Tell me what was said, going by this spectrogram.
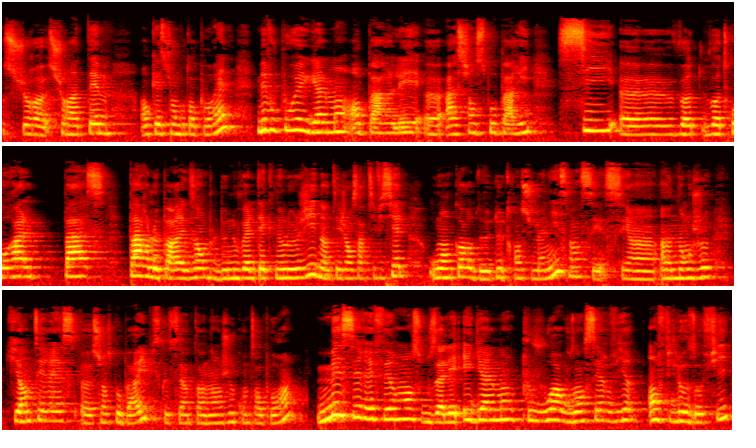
sur, sur un thème en question contemporaine. Mais vous pouvez également en parler à Sciences Po Paris si euh, votre, oral passe parle par exemple de nouvelles technologies, d'intelligence artificielle ou encore de, transhumanisme. Hein. C'est un, enjeu qui intéresse euh, Sciences Po Paris puisque c'est un enjeu contemporain. Mais ces références, vous allez également pouvoir vous en servir en philosophie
